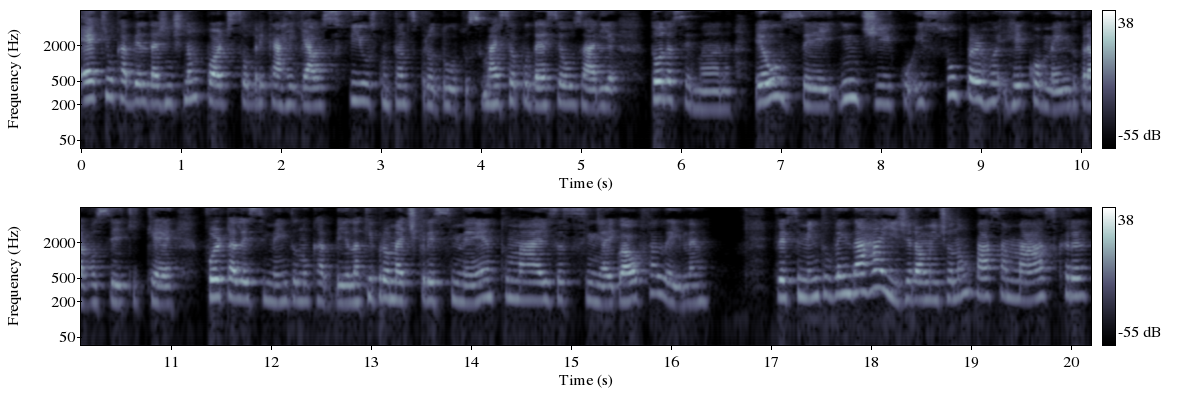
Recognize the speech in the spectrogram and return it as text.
É que o cabelo da gente não pode sobrecarregar os fios com tantos produtos, mas se eu pudesse eu usaria toda semana. Eu usei, indico e super recomendo para você que quer fortalecimento no cabelo. Aqui promete crescimento, mas assim, é igual eu falei, né? Crescimento vem da raiz. Geralmente eu não passo a máscara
